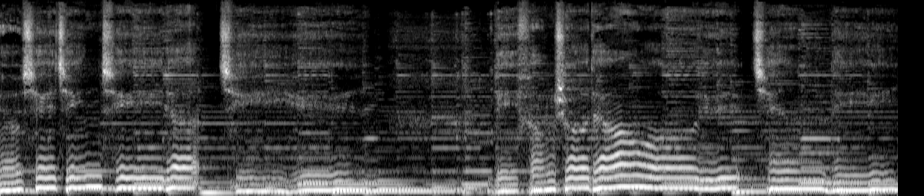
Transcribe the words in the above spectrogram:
有些惊奇的际遇，比方说当我遇见你，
